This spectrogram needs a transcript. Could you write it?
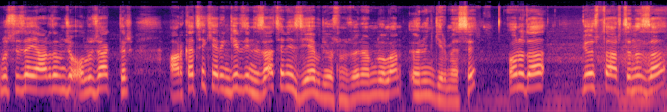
Bu size yardımcı olacaktır. Arka tekerin girdiğini zaten izleyebiliyorsunuz. Önemli olan önün girmesi. Onu da göz tartınıza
